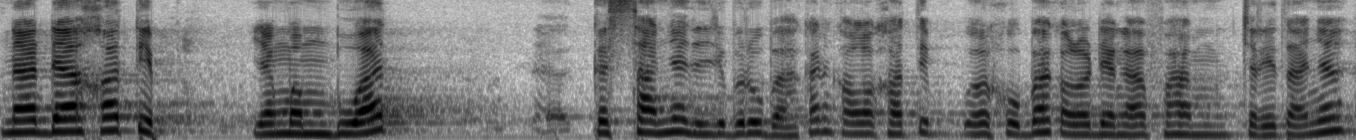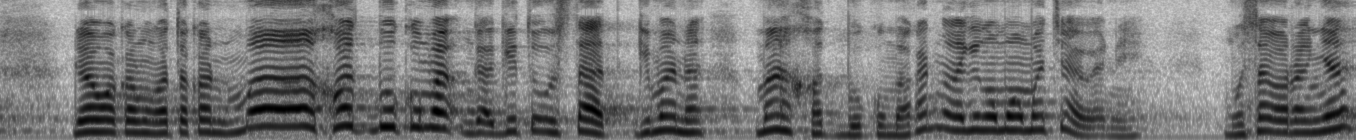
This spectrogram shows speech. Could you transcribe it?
Nada khotib yang membuat eh, kesannya jadi berubah kan kalau khotib berubah kalau dia nggak paham ceritanya dia akan mengatakan mah buku mah nggak gitu Ustadz gimana mah buku mah kan lagi ngomong sama cewek nih Musa orangnya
